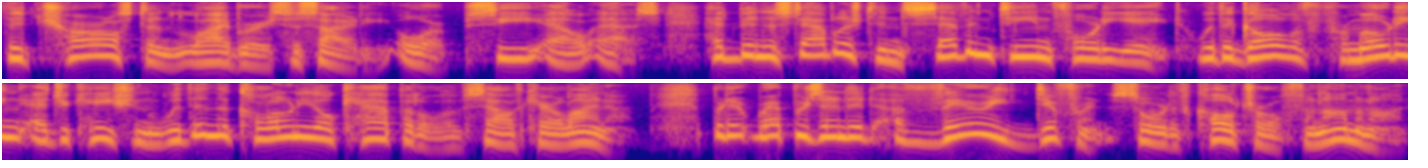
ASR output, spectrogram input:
The Charleston Library Society, or CLS, had been established in 1748 with the goal of promoting education within the colonial capital of South Carolina, but it represented a very different sort of cultural phenomenon.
